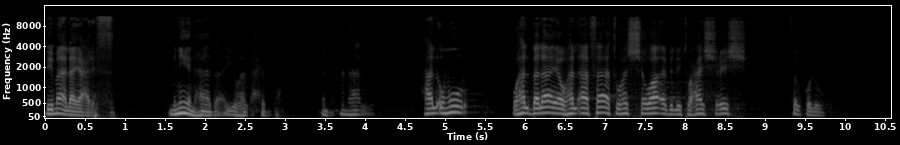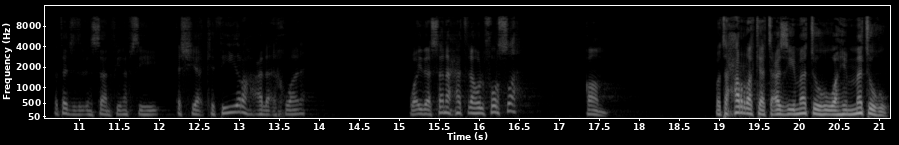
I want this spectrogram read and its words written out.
بما لا يعرف. منين هذا أيها الأحبة؟ من من هال هالأمور وهالبلايا وهالآفات وهالشوائب اللي تعشعش في القلوب. فتجد الإنسان في نفسه أشياء كثيرة على إخوانه وإذا سنحت له الفرصة قام. وتحركت عزيمته وهمته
